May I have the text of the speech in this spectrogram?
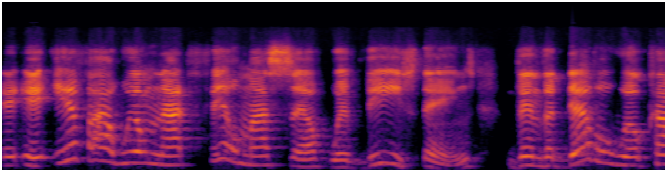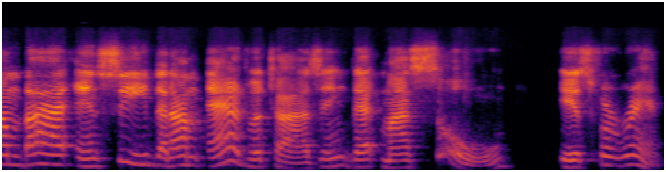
If I will not fill myself with these things, then the devil will come by and see that I'm advertising that my soul is for rent.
